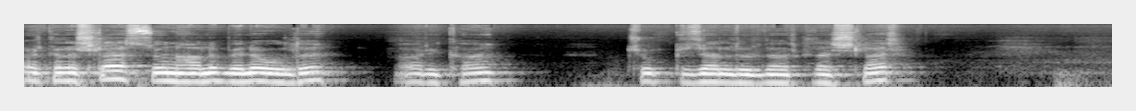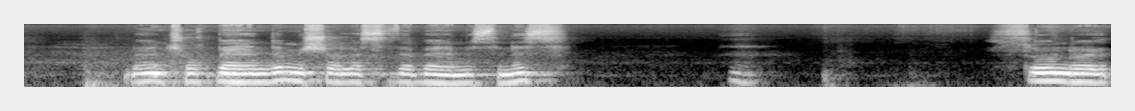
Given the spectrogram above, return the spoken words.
Arkadaşlar son hali böyle oldu. Harika. Çok güzel durdu arkadaşlar. Ben çok beğendim. İnşallah siz de beğenirsiniz. Sonra e,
